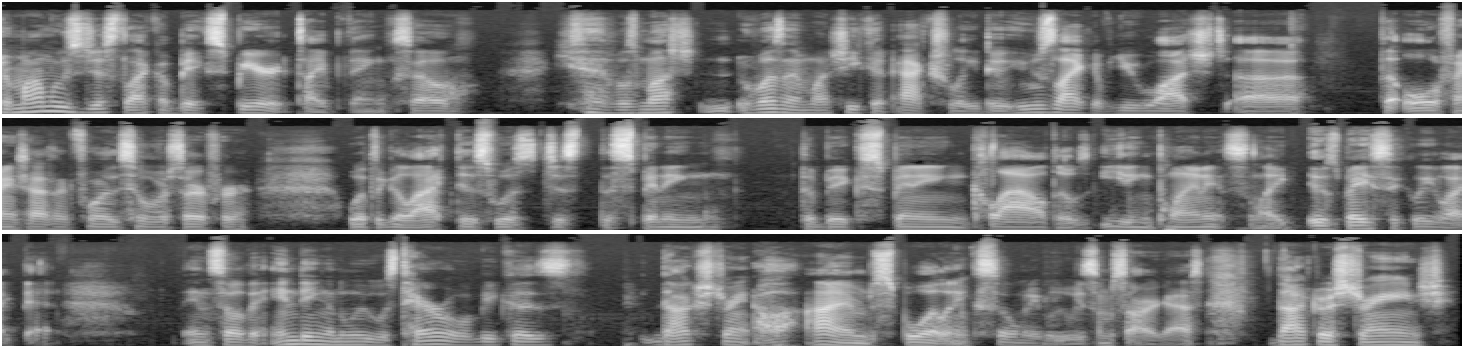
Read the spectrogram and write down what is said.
Dormammu's just like a big spirit type thing. So he was much it wasn't much he could actually do. He was like if you watched uh the old Fantastic Four, the Silver Surfer, with the Galactus was just the spinning, the big spinning cloud that was eating planets. Like it was basically like that. And so the ending of the movie was terrible because Doctor Strange. Oh, I am spoiling so many movies. I'm sorry, guys. Doctor Strange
